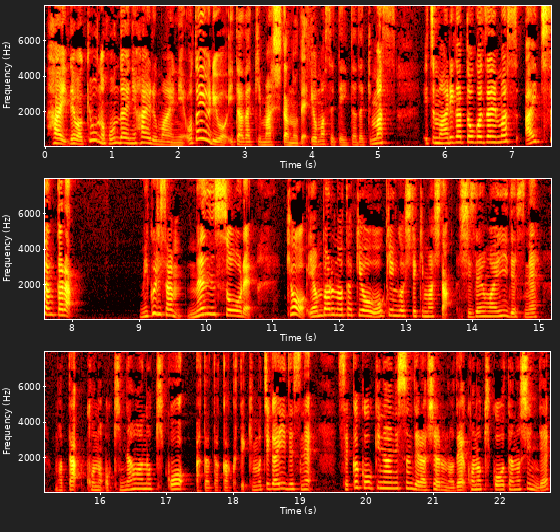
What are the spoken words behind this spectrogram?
はい。では今日の本題に入る前にお便りをいただきましたので読ませていただきます。いつもありがとうございます。愛知さんから。みくりさん、メンソーレ。今日、やんばるの滝をウォーキングしてきました。自然はいいですね。また、この沖縄の気候、暖かくて気持ちがいいですね。せっかく沖縄に住んでらっしゃるので、この気候を楽しんで、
